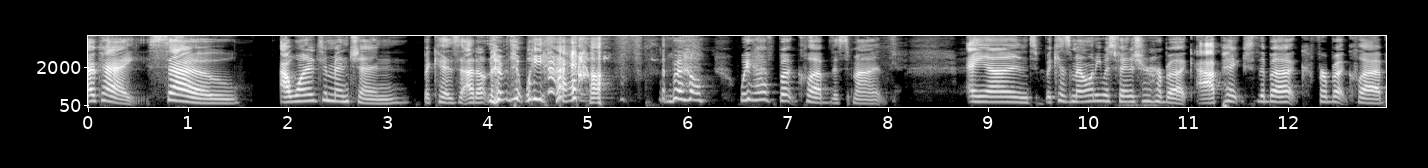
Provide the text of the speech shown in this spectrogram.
Okay, so I wanted to mention because I don't know that we have Well, we have book club this month. And because Melanie was finishing her book, I picked the book for book club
